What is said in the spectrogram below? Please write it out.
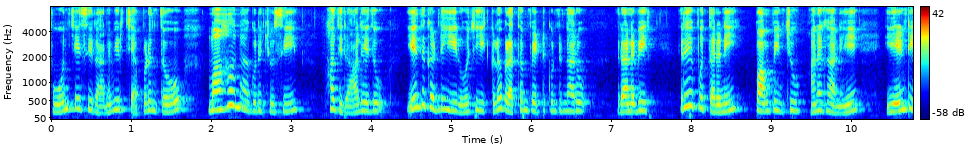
ఫోన్ చేసి రణవీర్ చెప్పడంతో మహానాగుని చూసి అది రాలేదు. ఎందుకంటే ఈరోజు ఇక్కడ వ్రతం పెట్టుకుంటున్నారు. రణవీర్ రేపు తనని పంపించు అనగానే ఏంటి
